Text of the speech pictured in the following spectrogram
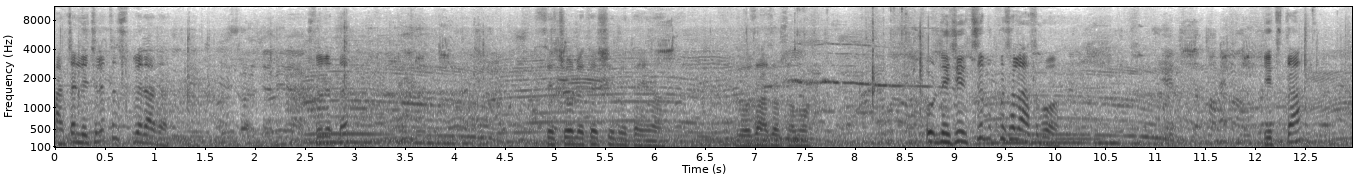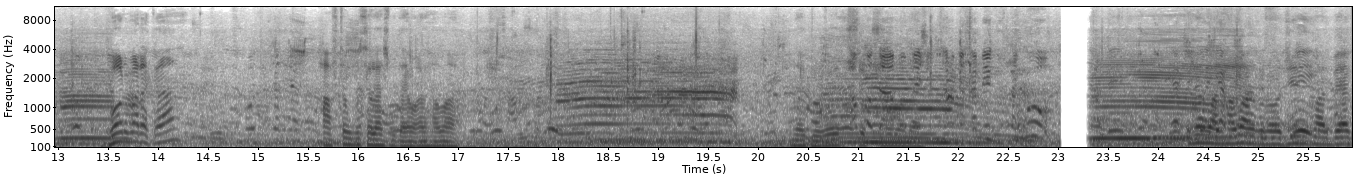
Kança neçe litre süt veradi? Süt litre? Seçiyor litre şey litre ya. Roza azor samo. Bu neçinci bu kısalası bu? Yettita? Bor var aka? Haftam kısalaş buday var ama. Ne güzel. ина марҳамат муроҷиат мекунад ба як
